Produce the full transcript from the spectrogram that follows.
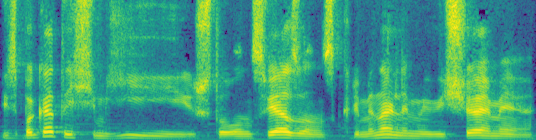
из богатой семьи, что он связан с криминальными вещами,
